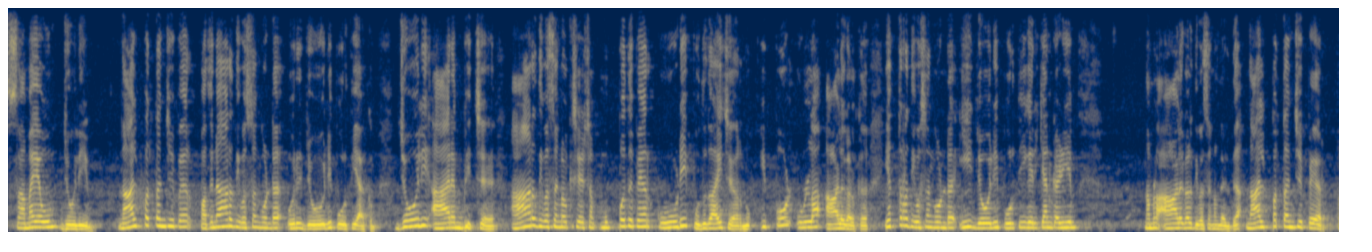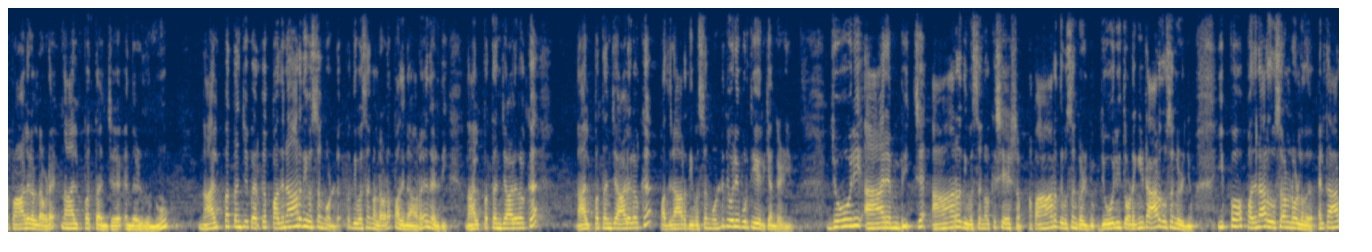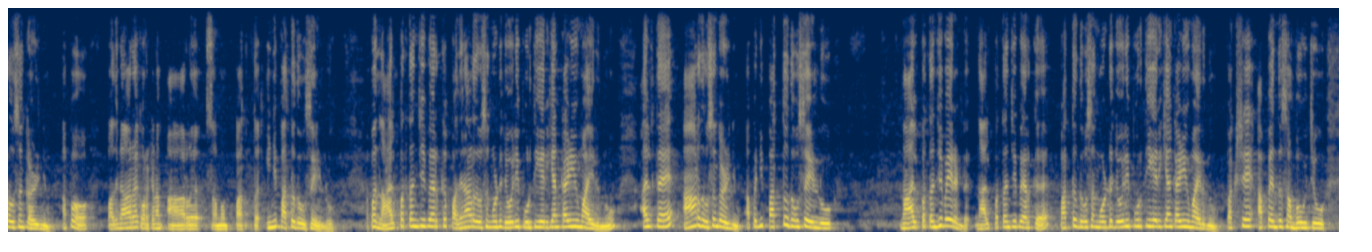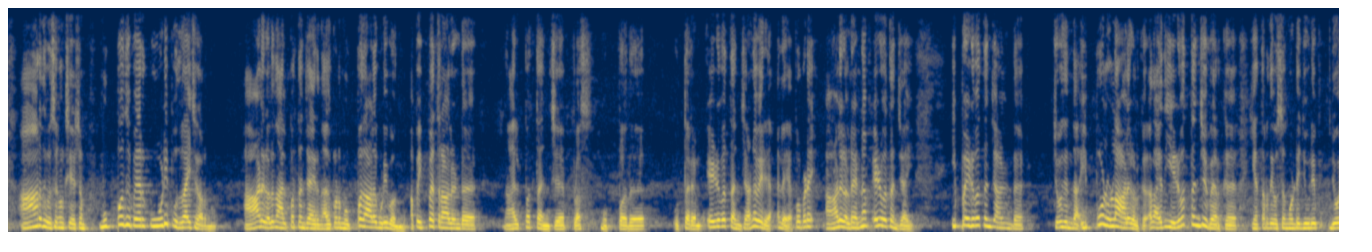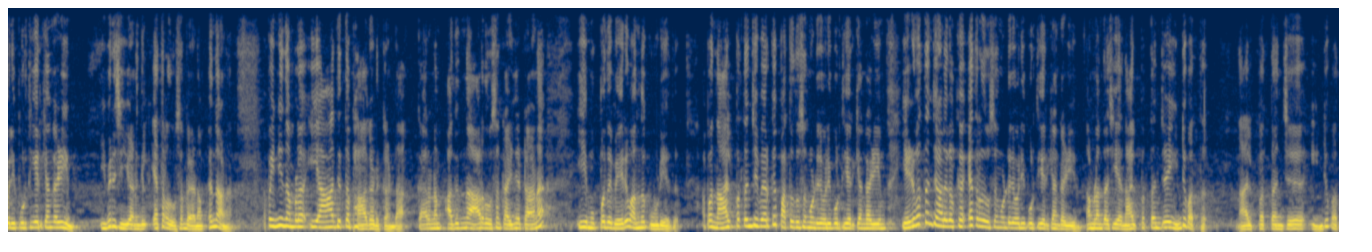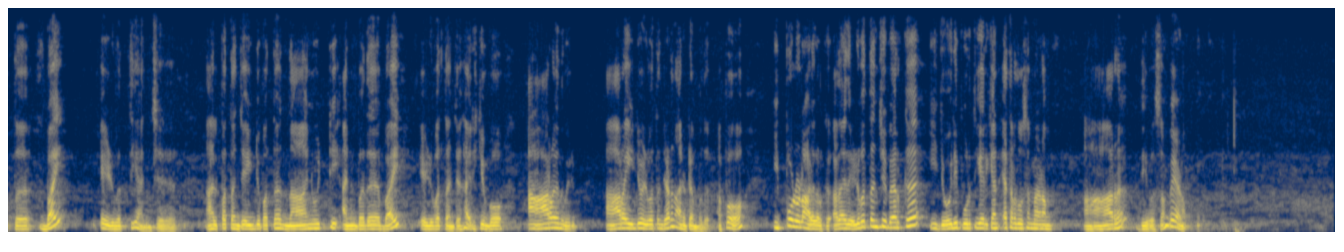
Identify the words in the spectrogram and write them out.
സമയവും ജോലിയും. നാൽപ്പത്തഞ്ച് പേർ പതിനാറ് ദിവസം കൊണ്ട് ഒരു ജോലി പൂർത്തിയാക്കും. ജോലി ആരംഭിച്ച് ആറ് ദിവസങ്ങൾക്ക് ശേഷം മുപ്പത് പേർ കൂടി പുതുതായി ചേർന്നു. ഇപ്പോൾ ഉള്ള ആളുകൾക്ക് എത്ര ദിവസം കൊണ്ട് ഈ ജോലി പൂർത്തീകരിക്കാൻ കഴിയും? നമ്മൾ ആളുകൾ ദിവസങ്ങൾ എഴുതുക. നാൽപ്പത്തഞ്ച് പേർ അപ്പോൾ ആളുകളുടെ അവിടെ നാൽപ്പത്തഞ്ച് എന്ന് എഴുതുന്നു. നാൽപ്പത്തഞ്ച് പേർക്ക് പതിനാറ് ദിവസം കൊണ്ട് ദിവസങ്ങളുടെ അവിടെ പതിനാറ് എന്ന് എഴുതി. നാൽപ്പത്തഞ്ച് ആളുകൾക്ക് നാൽപ്പത്തഞ്ച് ആളുകൾക്ക് പതിനാറ് ദിവസം കൊണ്ട് ജോലി പൂർത്തീകരിക്കാൻ കഴിയും. ജോലി ആരംഭിച്ച് ആറ് ദിവസങ്ങൾക്ക് ശേഷം അപ്പോൾ ആറ് ദിവസം കഴിഞ്ഞു. ജോലി തുടങ്ങിയിട്ട് ആറ് ദിവസം കഴിഞ്ഞു. ഇപ്പോൾ പതിനാറ് ദിവസമാണല്ലോ ഉള്ളത്. അതിലത്തെ ആറ് ദിവസം കഴിഞ്ഞു. അപ്പോൾ പതിനാറ് കുറയ്ക്കണം ആറ് സമം പത്ത്. ഇനി പത്ത് ദിവസമേ ഉള്ളൂ. അപ്പോൾ നാൽപ്പത്തഞ്ച് പേർക്ക് പതിനാറ് ദിവസം കൊണ്ട് ജോലി പൂർത്തീകരിക്കാൻ കഴിയുമായിരുന്നു. അതിലത്തെ ആറ് ദിവസം കഴിഞ്ഞു. അപ്പോൾ ഇനി പത്ത് ദിവസമേ ഉള്ളൂ. നാൽപ്പത്തഞ്ച് പേരുണ്ട്. നാൽപ്പത്തഞ്ച് പേർക്ക് പത്ത് ദിവസം കൊണ്ട് ജോലി പൂർത്തീകരിക്കാൻ കഴിയുമായിരുന്നു. പക്ഷേ അപ്പം എന്ത് സംഭവിച്ചു? ആറ് ദിവസങ്ങൾക്ക് ശേഷം മുപ്പത് പേർ കൂടി പുതുതായി ചേർന്നു. ആളുകൾ നാൽപ്പത്തഞ്ചായിരുന്നു അതുകൊണ്ട് മുപ്പത് ആൾ കൂടി വന്നു. അപ്പോൾ ഇപ്പോൾ എത്ര ആളുണ്ട്? നാൽപ്പത്തഞ്ച് പ്ലസ് മുപ്പത്. ഉത്തരം എഴുപത്തഞ്ചാണ് വരിക. അല്ലേ? അപ്പോൾ ഇവിടെ ആളുകളുടെ എണ്ണം എഴുപത്തഞ്ചായി. ഇപ്പോൾ എഴുപത്തഞ്ച് ആളുണ്ട്. ചോദ്യം എന്താ? ഇപ്പോഴുള്ള ആളുകൾക്ക് അതായത് എഴുപത്തഞ്ച് പേർക്ക് എത്ര ദിവസം കൊണ്ട് ജോലി ജോലി പൂർത്തീകരിക്കാൻ കഴിയും? ഇവർ ചെയ്യുകയാണെങ്കിൽ എത്ര ദിവസം വേണം എന്നാണ്. അപ്പോൾ ഇനി നമ്മൾ ഈ ആദ്യത്തെ ഭാഗം എടുക്കണ്ട. കാരണം അതിൽ നിന്ന് ആറ് ദിവസം കഴിഞ്ഞിട്ടാണ് ഈ മുപ്പത് പേര് വന്ന് കൂടിയത്. അപ്പോൾ നാൽപ്പത്തഞ്ച് പേർക്ക് പത്ത് ദിവസം കൊണ്ട് ജോലി പൂർത്തീകരിക്കാൻ കഴിയും. എഴുപത്തഞ്ച് ആളുകൾക്ക് എത്ര ദിവസം കൊണ്ട് ജോലി പൂർത്തീകരിക്കാൻ കഴിയും? നമ്മൾ എന്താ ചെയ്യുക നാൽപ്പത്തഞ്ച് ഇന്റു പത്ത്. നാൽപ്പത്തഞ്ച് ഇന്റു പത്ത് ബൈ എഴുപത്തി അഞ്ച് നാൽപ്പത്തഞ്ച് ഇന്റു പത്ത് നാനൂറ്റി അൻപത് ബൈ എഴുപത്തഞ്ച് ഹരിക്കുമ്പോൾ ആറ് എന്ന് വരും. ആറ് ഇന്റു എഴുപത്തഞ്ചാണ് നാനൂറ്റമ്പത്. അപ്പോൾ ഇപ്പോഴുള്ള ആളുകൾക്ക് അതായത് എഴുപത്തഞ്ച് പേർക്ക് ഈ ജോലി പൂർത്തീകരിക്കാൻ എത്ര ദിവസം വേണം? ആറ് ദിവസം വേണം.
